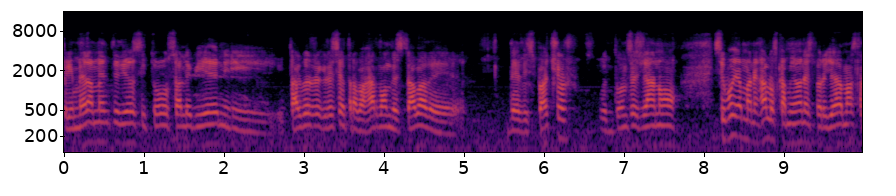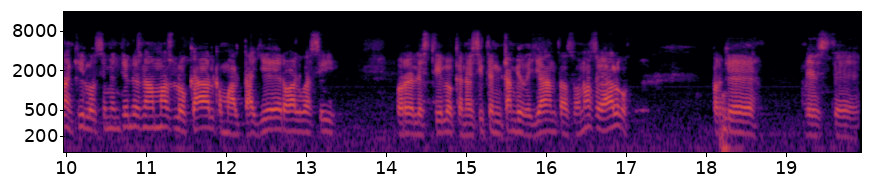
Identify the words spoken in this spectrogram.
primeramente Dios, si todo sale bien y, tal vez regrese a trabajar donde estaba de, de dispatcher, entonces ya no, sí voy a manejar los camiones, pero ya más tranquilo, si me entiendes, nada más local, como al taller o algo así, por el estilo, que necesiten cambio de llantas o no sé, algo. Porque, este,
